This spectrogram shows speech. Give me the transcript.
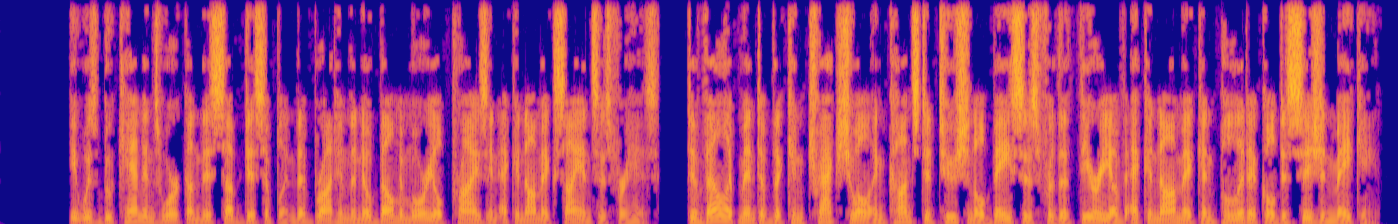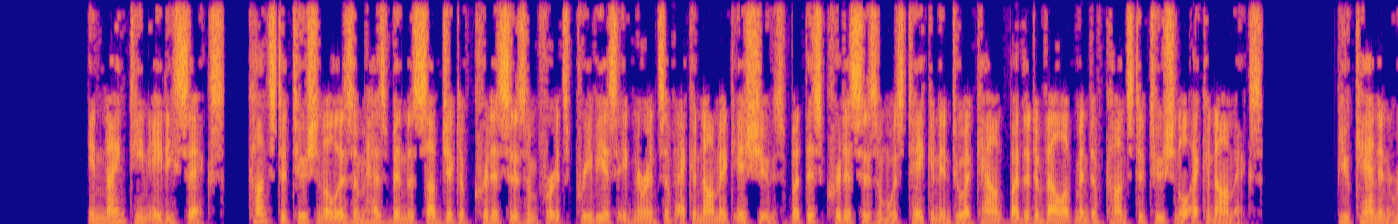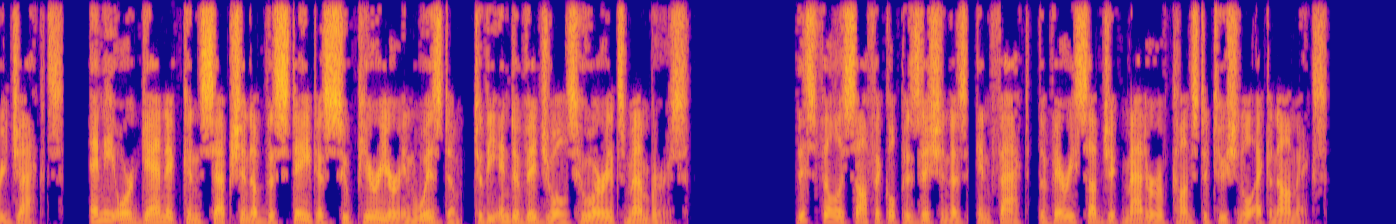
It was Buchanan's work on this sub-discipline that brought him the Nobel Memorial Prize in Economic Sciences for his "...development of the contractual and constitutional basis for the theory of economic and political decision-making." In 1986. Constitutionalism has been the subject of criticism for its previous ignorance of economic issues but this criticism was taken into account by the development of constitutional economics. Buchanan rejects any organic conception of the state is superior in wisdom, to the individuals who are its members." This philosophical position is, in fact, the very subject matter of constitutional economics.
